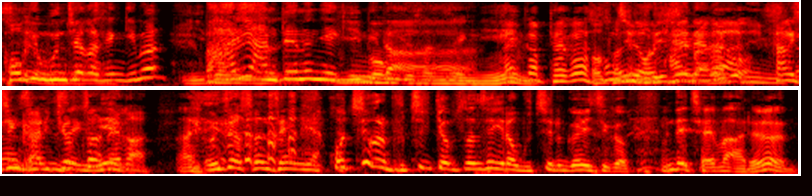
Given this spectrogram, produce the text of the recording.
거기 문제가 생기면 이봉규 말이 안 선- 되는 얘기입니다. 선생님. 팬카페가 어, 선생님 어디 집 내가? 당신 가르쳤어 선생님. 내가. 언제 선생이야? 호칭을 붙일 게 없어 선생이라고 붙이는 거예요 지금. 근데 제 말은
